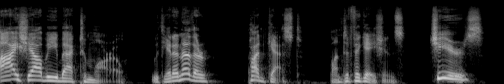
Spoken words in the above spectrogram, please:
I shall be back tomorrow with yet another podcast pontifications. Cheers.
